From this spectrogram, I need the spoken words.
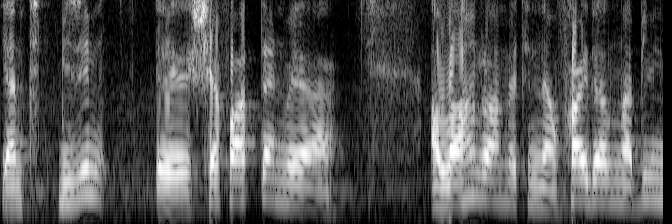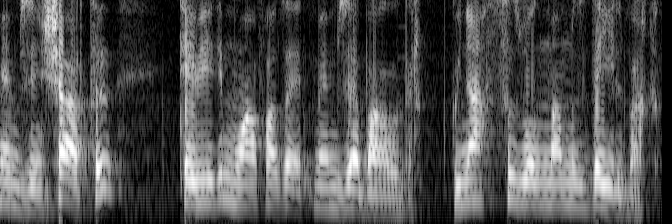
Yani bizim e, şefaatten veya Allah'ın rahmetinden faydalanabilmemizin şartı tevhidi muhafaza etmemize bağlıdır. Günahsız olmamız değil bakın.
